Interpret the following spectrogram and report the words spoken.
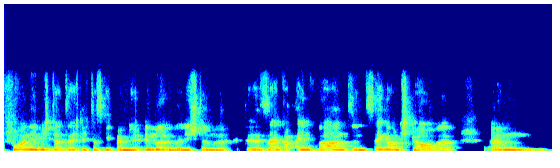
vornehmlich tatsächlich, das geht bei mir immer über die Stimme. Er ist einfach ein Wahnsinnssänger. Und ich glaube, ähm,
